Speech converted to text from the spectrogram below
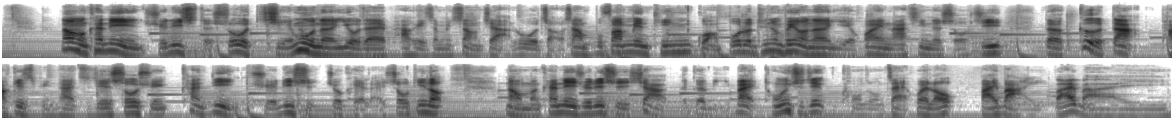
那我们看电影学历史的所有节目呢，又在 Pocket 上面上架。如果早上不方便听广播的听众朋友呢，也欢迎拿起你的手机的各大 Pocket 平台，直接搜寻“看电影学历史”就可以来收听喽。那我们看电影学历史，下个礼拜同一时间空中再会喽，拜拜，拜拜。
